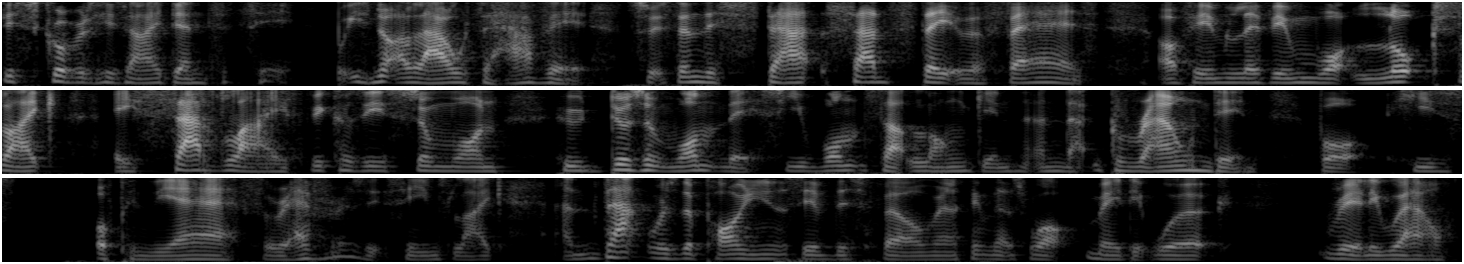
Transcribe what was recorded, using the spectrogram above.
discovered his identity but he's not allowed to have it. So it's then this sad state of affairs of him living what looks like a sad life because he's someone who doesn't want this. He wants that longing and that grounding, but he's up in the air forever, as it seems like. And that was the poignancy of this film, and I think that's what made it work really well.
